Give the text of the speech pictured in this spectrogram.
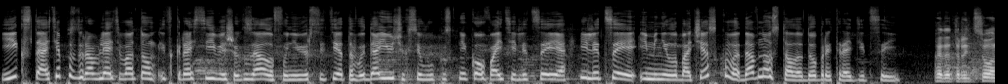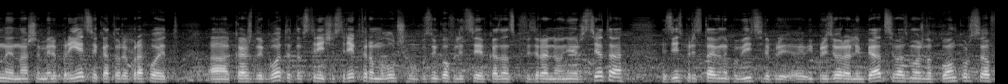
И, кстати, поздравлять в одном из красивейших залов университета выдающихся выпускников IT-лицея и лицея имени Лобачевского давно стало доброй традицией. Это традиционное наше мероприятие, которое проходит а, каждый год. Это встреча с ректором лучших выпускников лицеев Казанского федерального университета. Здесь представлены победители и призеры Олимпиад всевозможных конкурсов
